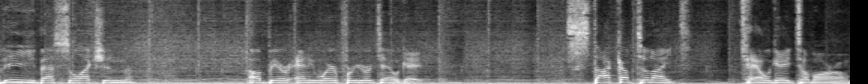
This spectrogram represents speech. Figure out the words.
The best selection of beer anywhere for your tailgate. Stock up tonight. Tailgate tomorrow.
